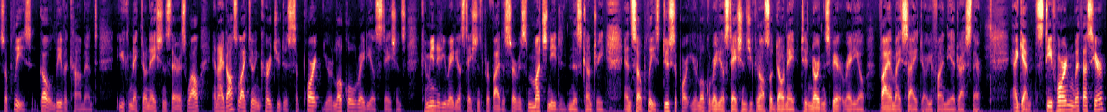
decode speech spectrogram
So please go leave a comment. You can make donations there as well. And I'd also like to encourage you to support your local radio stations. Community radio stations provide a service much needed in this country. And so please do support your local radio stations. You can also donate to Northern Spirit Radio via my site, or you find the address there. Again, Steve Horn with us here,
